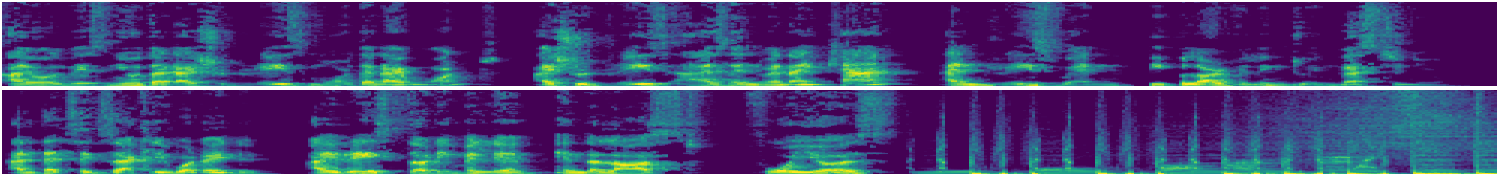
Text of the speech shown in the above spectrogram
I always knew that I should raise more than I want. I should raise as and when I can and raise when people are willing to invest in you. And that's exactly what I did. I raised 30 million in the last four years.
